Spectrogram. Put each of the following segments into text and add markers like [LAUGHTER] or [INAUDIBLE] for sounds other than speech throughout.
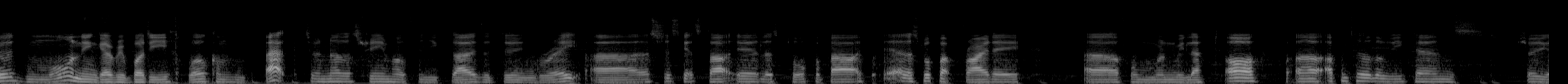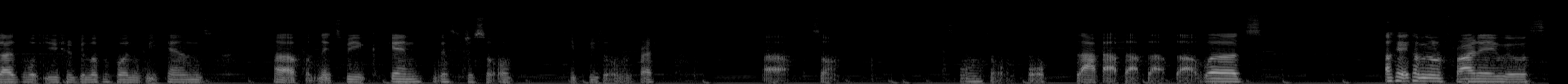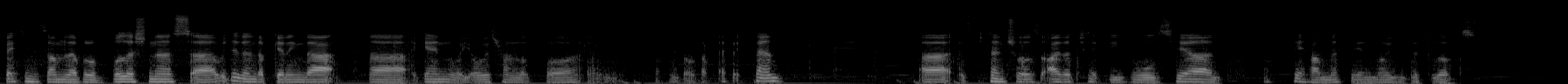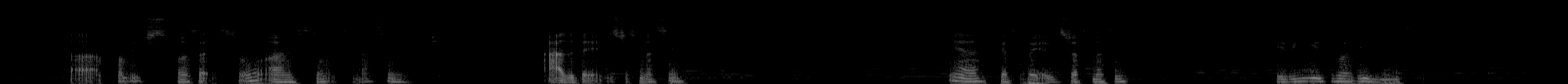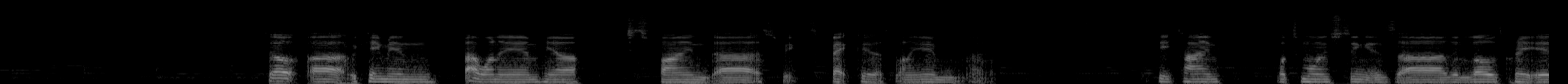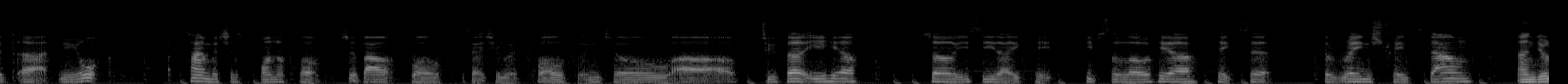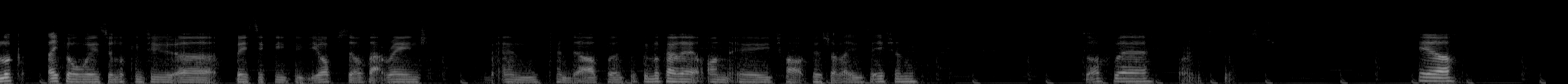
Good morning, everybody. Welcome back to another stream. Hopefully, you guys are doing great. Uh, let's just get started. Let's talk about yeah. Let's talk about Friday, uh, from when we left off, uh, up until the weekends. Show you guys what you should be looking for in the weekends, uh, for next week. Again, this is just sort of keep you sort of refreshed. Uh, so, so on, so forth. Blah blah blah blah blah words. Okay, coming on Friday, we were expecting some level of bullishness. Uh, we did end up getting that. Uh, again, what you're always trying to look for, and build up Epic Pen. Uh, its potential is either to hit these walls here, and I hate how messy and noisy this looks. Uh, probably just set this so uh, still it's messy. Ah, the date is just messy. Yeah, I guess date is just messy. It is. So, uh, we came in about 1 a.m. here, which is fine, uh, as we expected, that's 1 a.m. Uh, okay time. What's more interesting is, uh, the lows created, uh, at New York, time which is 1 o'clock to about, well, it's actually at 12 until, uh, 2.30 here. So, you see that it keeps the low here, takes it, the range trades down, and you look like always you're looking to uh, basically do the opposite of that range and tend it upwards. If we look at it on a chart visualization software, for instance, here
